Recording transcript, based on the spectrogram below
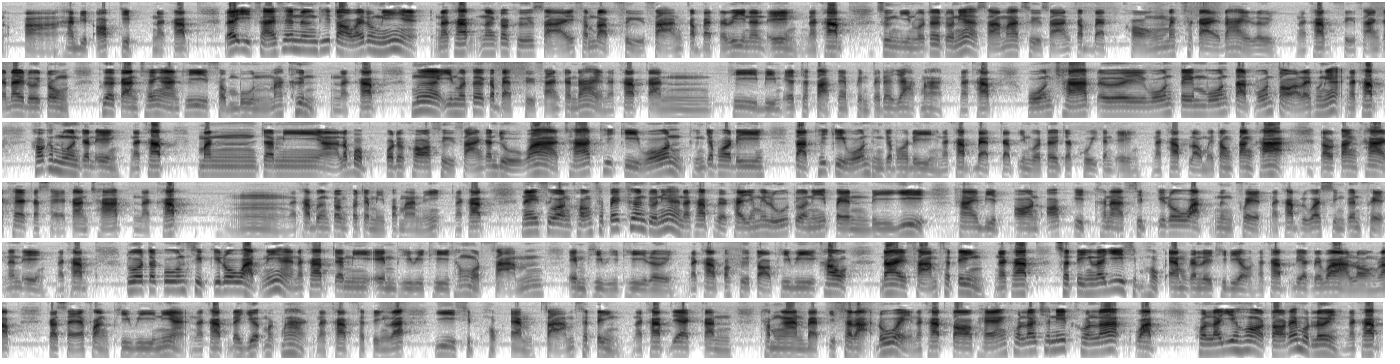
ไฮบริดออฟกิ h นะครับและอีกสายเส้นหนึ่งที่ต่อไว้ตรงนี้นะครับนั่นก็คือสายสำหรับสื่อสารกับแบตเตอรี่นั่นเองนะครับซึ่งอินเวอร์เตอร์ตัวนี้สามารถสื่อสารกับแบตของ Max Sky ได้เลยนะครับสื่อสารกันได้โดยตรง เพื่อการใช้งานที่สมบูรณ์มากขึ้นนะครับ เมื่ออินเวอร์เตอร์กับแบตสื่อสารกันได้นะครับ การที่ BMS จะตัดเนี่ยเป็นไปได้ยากมากนะครับ โวลต์ชาร์จเอ่ยโวลต์เต็มโวลต์ตัดโวลต์ต่ออะไรพวกนี้นะครับเขาคำนวณกันเองนะครับ มันจะมีระบบโปรโตคอลสื่อสารกันอยู่ว่าชาร์จที่กี่โวลต์ถึงจะพอดี ตัดที่กี่โวลต์ถึงจะพอดีนะครับ แบตกับอินเวอร์เตอร์จะคุยกันเองนะครับ เราไม่ต้องตั้งค่า เราตั้งค่าแค่กระแสการชาร์จนะครับ นะครับเบื้องต้นก็จะมีประมาณนี้นะครับ ในส่วนของสเปคเครื่องตัวนี้นะครับเผื่อใครยังไม่รู้ตัวนี้เป็น d 2 Hybrid On Off Grid ขนาด 10 กิโลวัตต์1เฟสนะครับหรือว่า Single Phase นั่นเองนะครับตัวตระกูล 10 กิโลวัตต์นี่นะครับจะมี MPPT ทั้งหมด 3 MPPT เลยนะครับก็คือต่อ PV เข้าได้ 3 สตริงนะครับสตริงละ 26 แอมป์กันเลยทีเดียวนะครับเรียกได้ว่ารองรับกระแสฝั่ง PV เนี่ยนะครับได้เยอะมากๆนะครับสตริงละ26 แอมป์ 3 สตริงนะครับ แยกกันทำงานแบบอิสระด้วยนะครับ ต่อแผงคนละชนิด คนละวัตต์คนละยี่ห้อต่อได้หมดเลยนะครับ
